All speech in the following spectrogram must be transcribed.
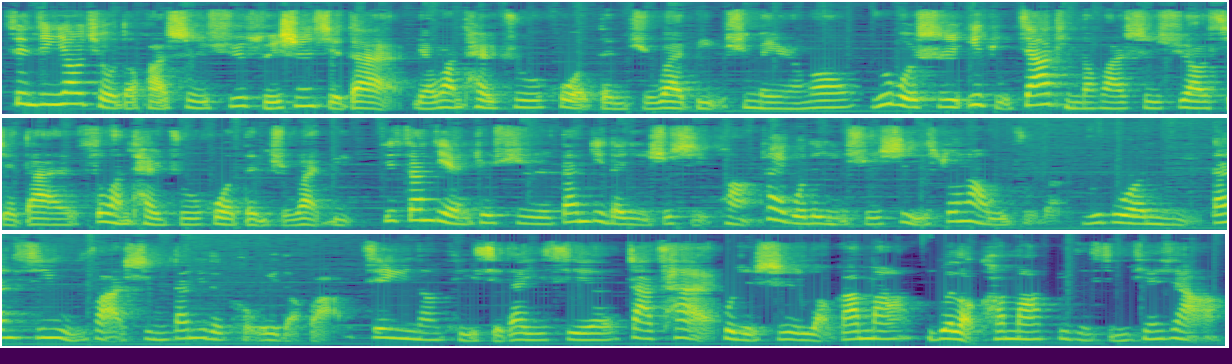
现金要求的话是需随身携带两万泰铢或等值外币，是每人哦。如果是一组家庭的话，是需要携带四万泰铢或等值外币。第三点就是当地的饮食习惯，泰国的饮食是以酸辣为主的。如果你担心无法适应当地的口味的话，建议呢可以携带一些榨菜或者是老干妈，一个老干妈毕竟行天下啊。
